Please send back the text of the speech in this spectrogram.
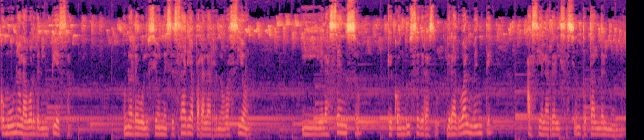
como una labor de limpieza, una revolución necesaria para la renovación y el ascenso que conduce gradualmente hacia la realización total del mundo.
